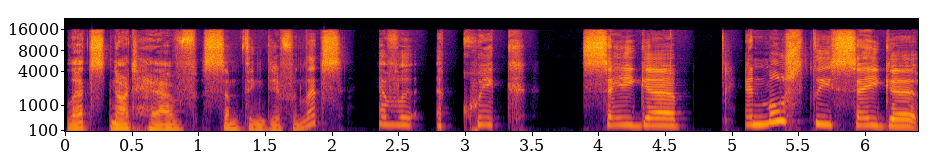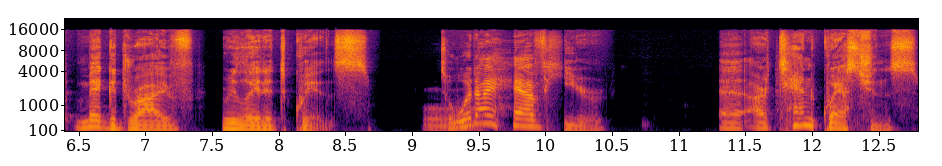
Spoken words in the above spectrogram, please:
Let's not have something different. Let's have a, a quick Sega and mostly Sega Mega Drive related quiz. So, what I have here uh, are 10 questions,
